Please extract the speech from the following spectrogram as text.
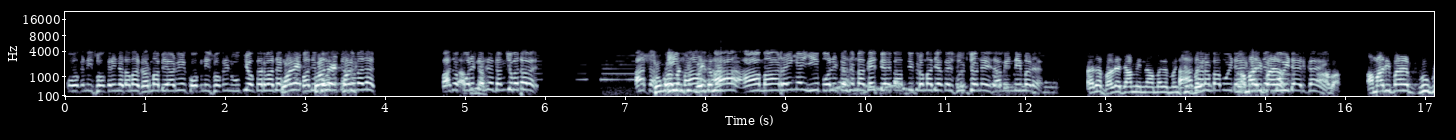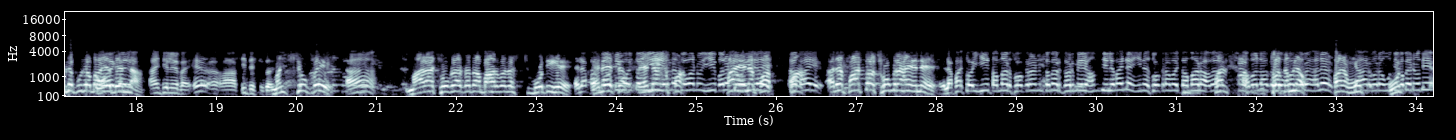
કોકની છોકરીને તમારા ઘરમાં બેહાડવી કોકની છોકરીનો ઉપયોગ કરવા દે પછી પોલીસ ધમકી બતાવે. શું કામ ઈ નથી માં- ભાઈ તમે? આ- આ માં રહીને ઈ પોલીસ સ્ટેશનમાં કઈ બે બાપ દીકરોમાંથી કઈ છૂટશો નહીં? જામીન નહીં મળે. અરે ભલે જામીન ના મળે અમારી તું. પાસે અમારી પાસે પ્રૂફ ને પૂરા હોય બેન ના. અહીંથી લે ભાઈ. એ આ સીધે સીધો. મનસુખભાઈ હા. મારા છોકરા કરતા બાર વર્ષ મોટી છે. તો એને ભાઈ. અરે પાંચ તો છોકરા છે એને. એટલે પાછો ઈ તમારા છોકરાને તમારા ઘર મેં સમજી લેવાય ને એને છોકરા હોય તમારા હવે હવે લાગે તમને- પણ હું- ચાર વર્ષ હું ખબર નહોતી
